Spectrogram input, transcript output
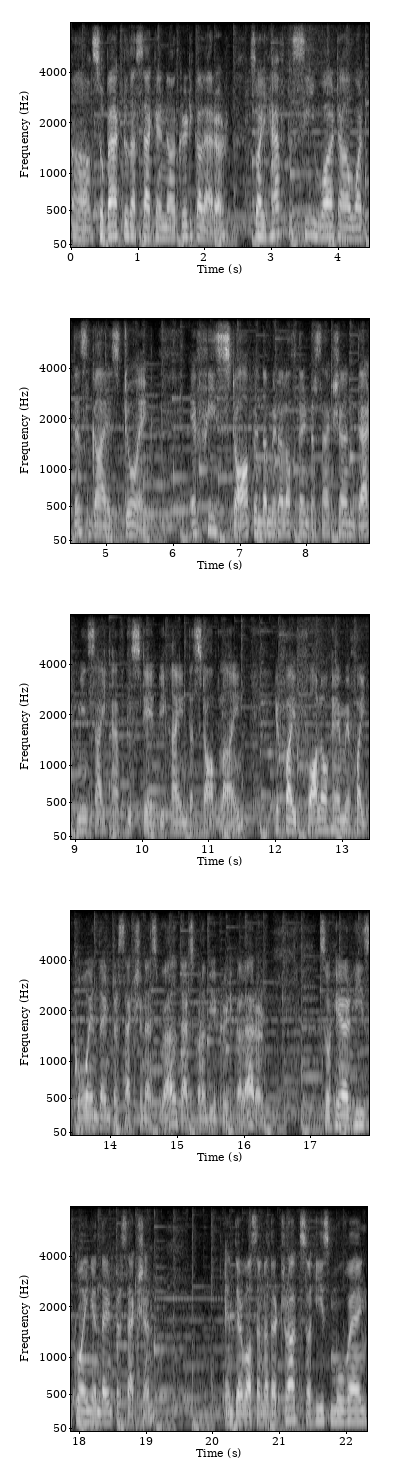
Uh, so back to the second uh, critical error. So I have to see what uh, what this guy is doing. If he stop in the middle of the intersection that means I have to stay behind the stop line. If I follow him if I go in the intersection as well that's gonna be a critical error. So here he's going in the intersection and there was another truck so he's moving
